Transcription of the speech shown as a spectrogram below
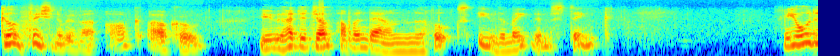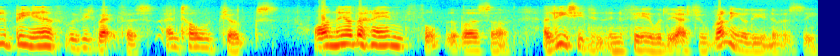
Good fishing river, Arco. You had to jump up and down the hooks even to make them stink. He ordered beer with his breakfast and told jokes. On the other hand, thought the bursar, at least he didn't interfere with the actual running of the university.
